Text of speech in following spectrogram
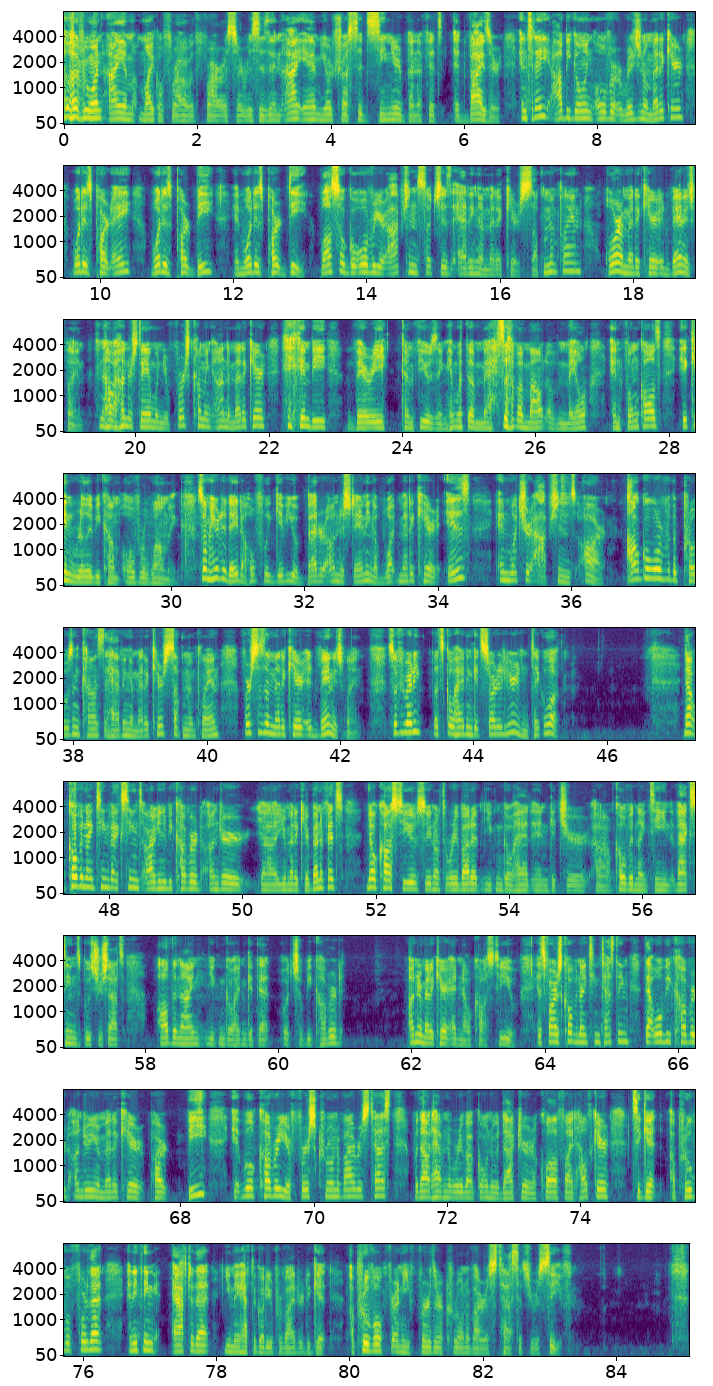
Hello everyone, I am Michael Ferrara with Ferrara Services and I am your trusted senior benefits advisor. And today I'll be going over original Medicare, what is Part A, what is Part B, and what is Part D. We'll also go over your options such as adding a Medicare supplement plan or a Medicare Advantage plan. Now I understand when you're first coming onto Medicare, it can be very confusing. And with the massive amount of mail and phone calls, it can really become overwhelming. So I'm here today to hopefully give you a better understanding of what Medicare is and what your options are. I'll go over the pros and cons to having a Medicare supplement plan versus a Medicare Advantage plan. So if you're ready, let's go ahead and get started here and take a look. Now, COVID 19 vaccines are going to be covered under uh, your Medicare benefits. No cost to you, so you don't have to worry about it. You can go ahead and get your uh, COVID 19 vaccines, booster shots, all the nine. You can go ahead and get that, which will be covered under Medicare at no cost to you. As far as COVID 19 testing, that will be covered under your Medicare Part B, it will cover your first coronavirus test without having to worry about going to a doctor or a qualified healthcare to get approval for that. Anything after that, you may have to go to your provider to get approval for any further coronavirus tests that you receive.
